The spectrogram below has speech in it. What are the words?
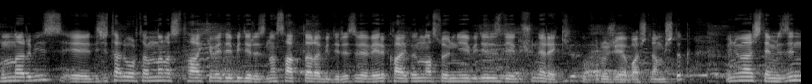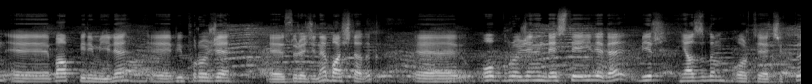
Bunları biz e, dijital ortamda nasıl takip edebiliriz, nasıl aktarabiliriz ve veri kaybını nasıl önleyebiliriz diye düşünerek bu projeye başlamıştık. Üniversitemizin e, BAP birimiyle e, bir proje e, sürecine başladık. E, o projenin desteğiyle de bir yazılım ortaya çıktı.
